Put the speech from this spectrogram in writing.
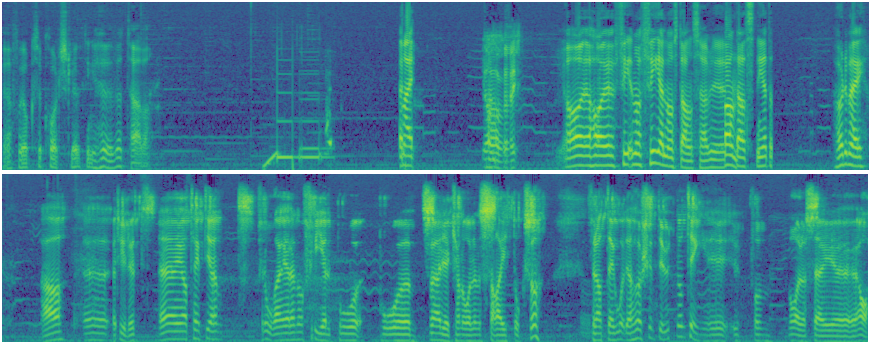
Jag får ju också kortslutning i huvudet här va. Nej. Ja, Ja, jag har fel, något fel någonstans här. Bandadsnät. Hör du mig? Ja, eh, tydligt. Eh, jag tänkte igen fråga, är det något fel på, på Sverigekanalens sajt också? För att det, det hörs inte ut någonting från vare sig eh, ja,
